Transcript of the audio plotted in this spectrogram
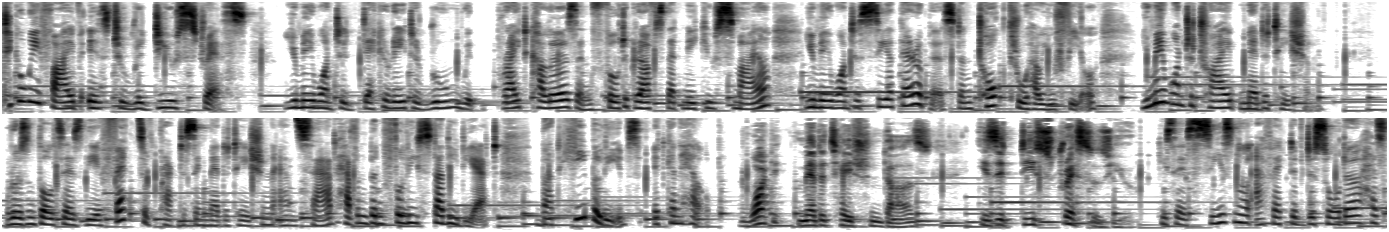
Takeaway five is to reduce stress. You may want to decorate a room with bright colors and photographs that make you smile. You may want to see a therapist and talk through how you feel. You may want to try meditation. Rosenthal says the effects of practicing meditation and SAD haven't been fully studied yet, but he believes it can help. What meditation does is it de stresses you. He says seasonal affective disorder has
